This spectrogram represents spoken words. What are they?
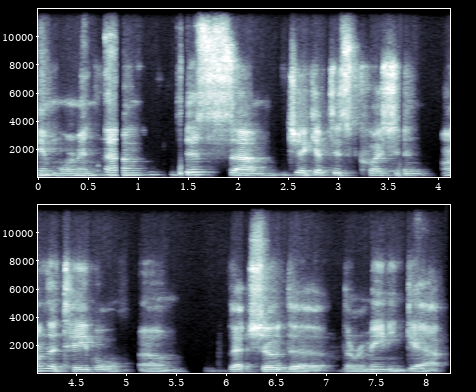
Kent Moorman, um, this, um, Jacob, this question on the table, um, that showed the, the remaining gap.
